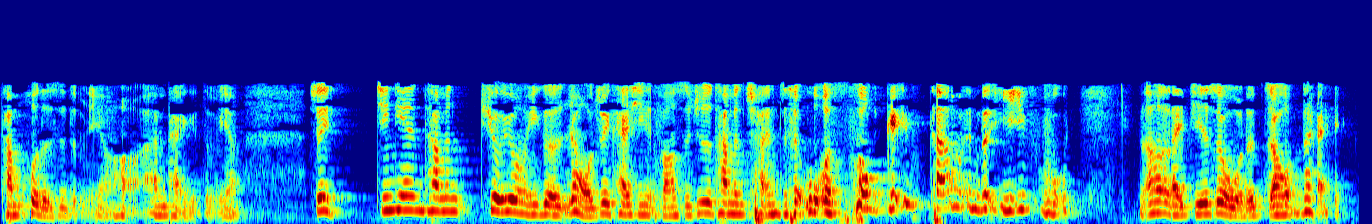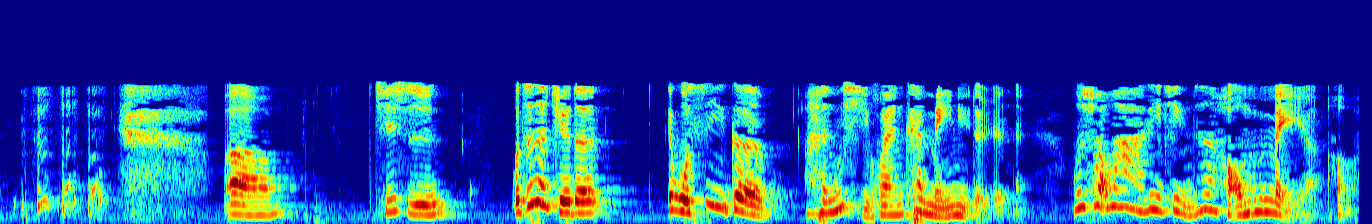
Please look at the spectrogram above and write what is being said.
他们或者是怎么样哈，安排给怎么样，所以。今天他们就用一个让我最开心的方式，就是他们穿着我送给他们的衣服，然后来接受我的招待。呃，其实我真的觉得，诶，我是一个很喜欢看美女的人。我就说哇，丽青你真的好美啊！哈，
